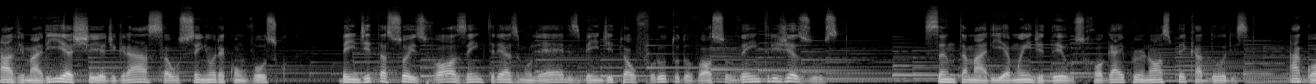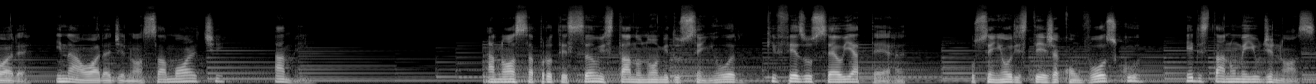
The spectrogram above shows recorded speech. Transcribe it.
Ave Maria, cheia de graça, o Senhor é convosco. Bendita sois vós entre as mulheres, bendito é o fruto do vosso ventre, Jesus. Santa Maria, Mãe de Deus, rogai por nós, pecadores, agora e na hora de nossa morte. Amém. A nossa proteção está no nome do Senhor, que fez o céu e a terra. O Senhor esteja convosco, Ele está no meio de nós.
